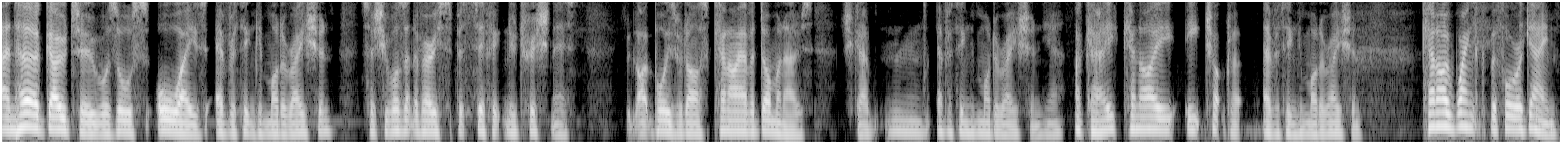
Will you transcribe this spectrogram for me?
And her go-to was also always everything in moderation. So she wasn't a very specific nutritionist. Like boys would ask, "Can I have a Domino's?" She'd go, mm, "Everything in moderation." Yeah. Okay. Can I eat chocolate? Everything in moderation. Can I wank before a game?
